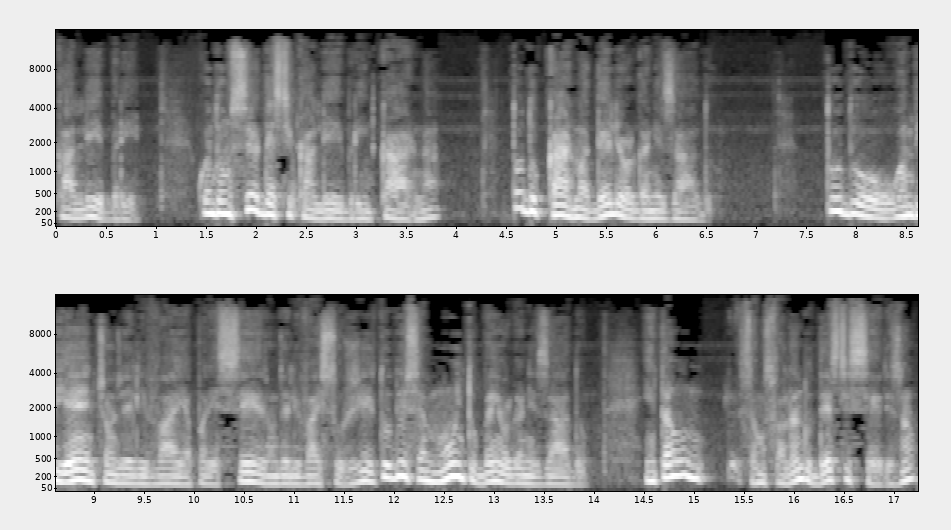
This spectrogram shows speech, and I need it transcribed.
calibre, quando um ser desse calibre encarna, todo o karma dele é organizado. Tudo o ambiente onde ele vai aparecer, onde ele vai surgir, tudo isso é muito bem organizado. Então, estamos falando destes seres, não?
